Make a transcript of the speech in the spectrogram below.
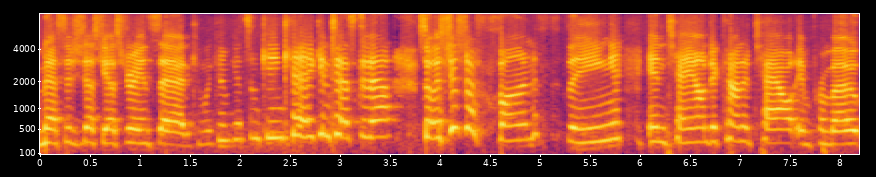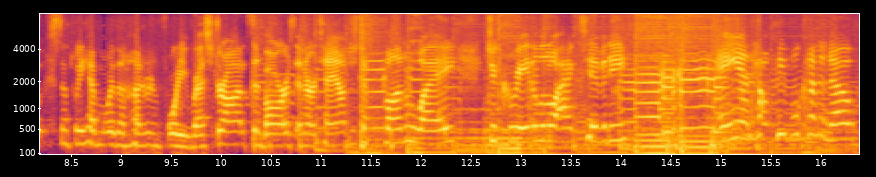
messaged us yesterday and said, "Can we come get some king cake and test it out?" So it's just a fun thing in town to kind of tout and promote since we have more than 140 restaurants and bars in our town. Just a fun way to create a little activity and help people kind of know,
